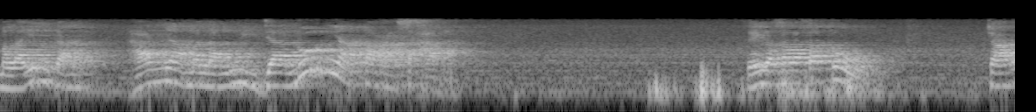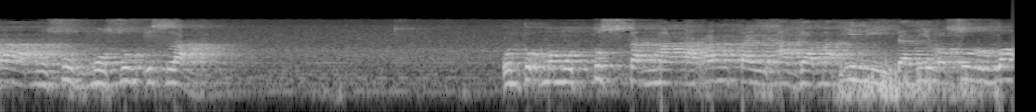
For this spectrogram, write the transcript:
melainkan hanya melalui jalurnya para sahabat. Sehingga salah satu cara musuh-musuh Islam untuk memutuskan mata rantai agama ini dari Rasulullah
